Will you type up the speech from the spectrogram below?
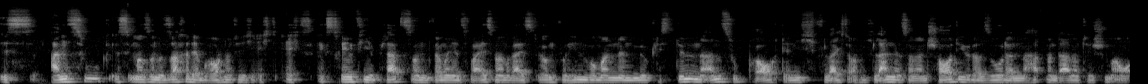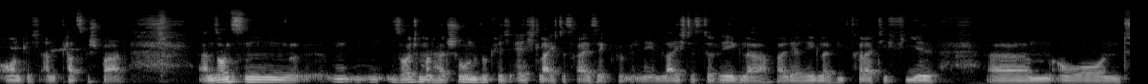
ist Anzug ist immer so eine Sache, der braucht natürlich echt, echt extrem viel Platz. Und wenn man jetzt weiß, man reist irgendwo hin, wo man einen möglichst dünnen Anzug braucht, der nicht vielleicht auch nicht lang ist, sondern shorty oder so, dann hat man da natürlich schon mal ordentlich an Platz gespart. Ansonsten mm, sollte man halt schon wirklich echt leichtes Reiseequipment nehmen, leichteste Regler, weil der Regler wiegt relativ viel. Ähm, und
